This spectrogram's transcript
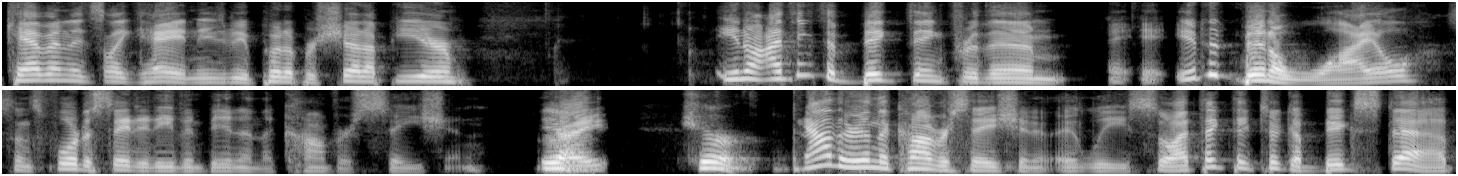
Kevin, it's like, hey, it needs to be put up or shut up year. You know, I think the big thing for them it had been a while since Florida State had even been in the conversation, yeah, right? Sure. Now they're in the conversation at least. So I think they took a big step.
